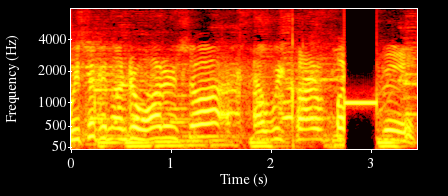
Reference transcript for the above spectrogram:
We took an underwater shot and we caught a fish.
